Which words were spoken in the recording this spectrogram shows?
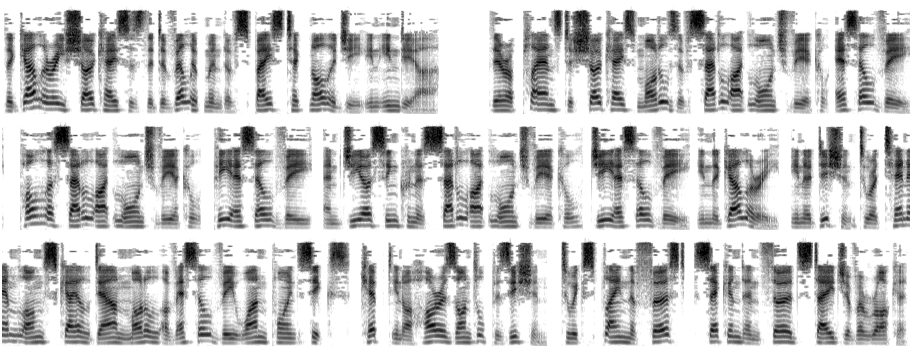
The gallery showcases the development of space technology in India. There are plans to showcase models of Satellite Launch Vehicle (SLV), Polar Satellite Launch Vehicle (PSLV), and Geosynchronous Satellite Launch Vehicle (GSLV) in the gallery, in addition to a 10 m long scale-down model of SLV 1.6 kept in a horizontal position to explain the first, second, and third stage of a rocket.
